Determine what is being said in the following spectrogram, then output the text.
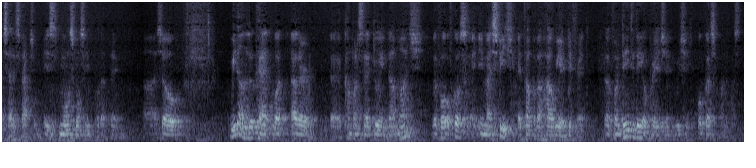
satisfaction is most most important thing. So we don't look at what other uh, companies are doing that much. But for, of course, in my speech, I talk about how we are different. But for day-to-day operation, we should focus on the customer.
